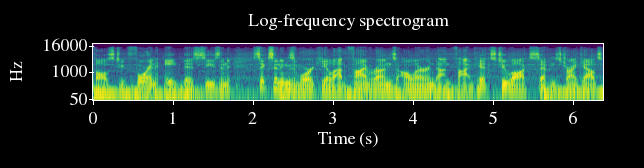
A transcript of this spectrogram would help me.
falls to 4 and 8 this season. Six innings of work. He allowed five runs, all earned on five hits, two walks, seven strikeouts.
